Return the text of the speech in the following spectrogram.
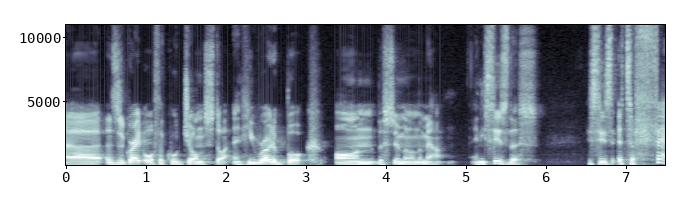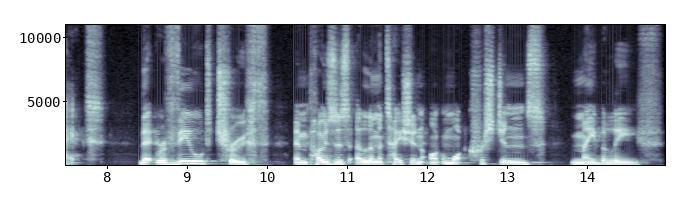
uh, there's a great author called John Stott, and he wrote a book on the Sermon on the Mount. And he says this He says, It's a fact that revealed truth imposes a limitation on what Christians may believe,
